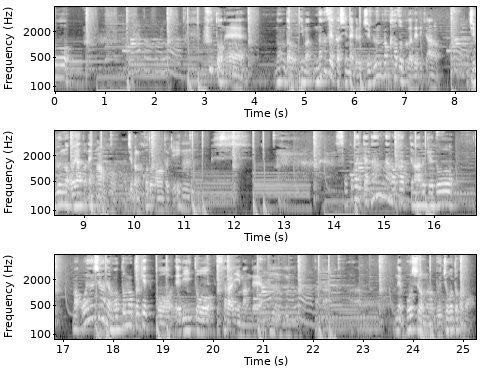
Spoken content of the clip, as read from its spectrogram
と、ふとね、なんだろう、今、なぜか知んないけど、自分の家族が出てきて、あの、自分の親とね、自分が子供の時、うん、そこが一体何なのかってのはあるけど、まあ、親父はね、もともと結構エリートサラリーマンで、うんうん、なんか、あの、ね、ボシュロムの部長とかも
